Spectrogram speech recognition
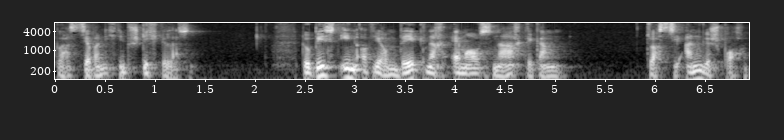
Du hast sie aber nicht im Stich gelassen. Du bist ihnen auf ihrem Weg nach Emmaus nachgegangen. Du hast sie angesprochen.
